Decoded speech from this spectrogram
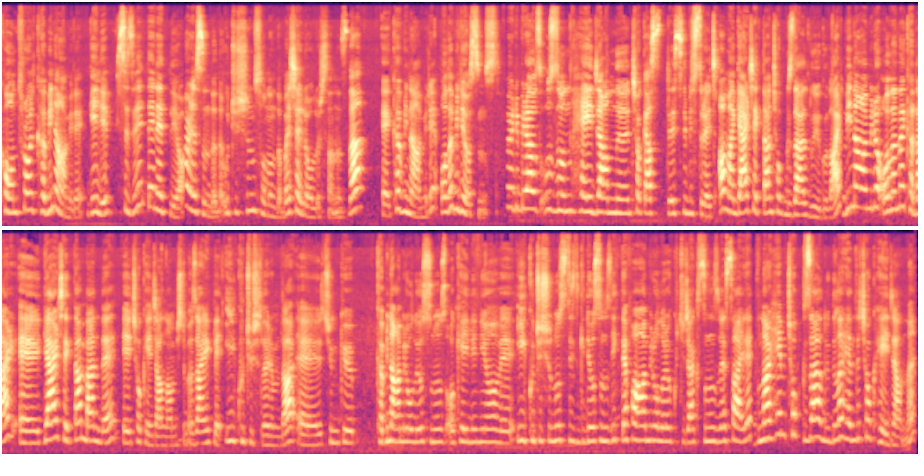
kontrol kabin amiri gelip sizi denetliyor. Sonrasında da uçuşun sonunda başarılı olursanız da e, kabin amiri olabiliyorsunuz. Böyle biraz uzun, heyecanlı, çok az stresli bir süreç ama gerçekten çok güzel duygular. Bin amiri olana kadar e, gerçekten ben de e, çok heyecanlanmıştım. Özellikle ilk uçuşlarımda. E, çünkü kabin amiri oluyorsunuz, okeyleniyor ve ilk uçuşunuz siz gidiyorsunuz, ilk defa amir olarak uçacaksınız vesaire. Bunlar hem çok güzel duygular hem de çok heyecanlı.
